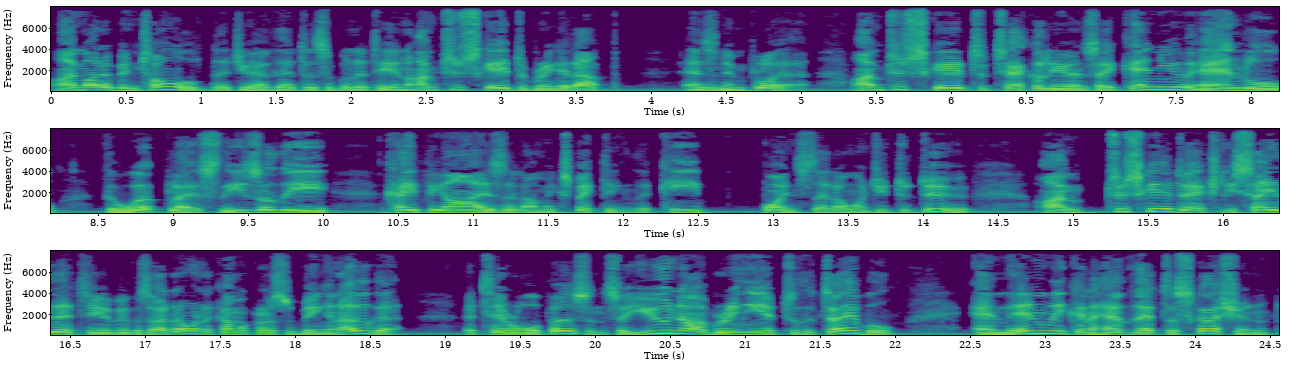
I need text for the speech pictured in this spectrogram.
I might have been told that you have that disability and I'm too scared to bring it up as an employer. I'm too scared to tackle you and say, can you handle the workplace. These are the KPIs that I'm expecting, the key points that I want you to do. I'm too scared to actually say that to you because I don't want to come across as being an ogre, a terrible person. So you now bringing it to the table, and then we can have that discussion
